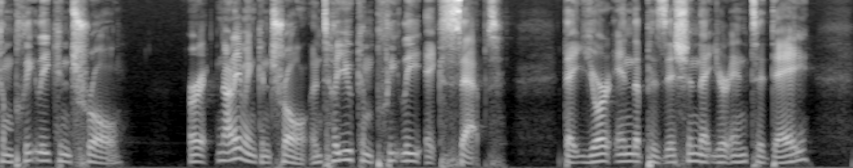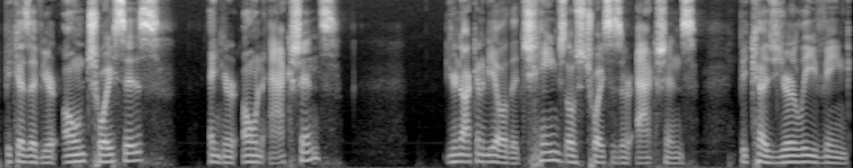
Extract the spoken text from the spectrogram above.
completely control, or not even control, until you completely accept that you're in the position that you're in today because of your own choices and your own actions, you're not going to be able to change those choices or actions because you're leaving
